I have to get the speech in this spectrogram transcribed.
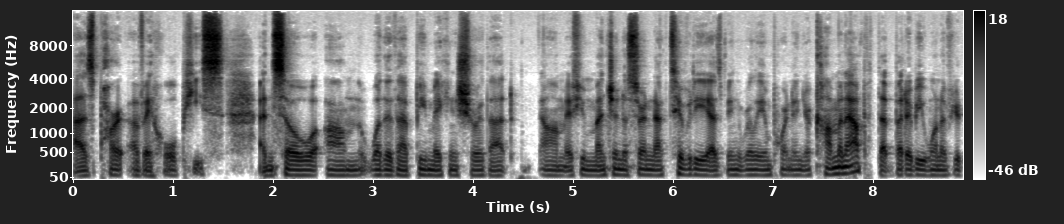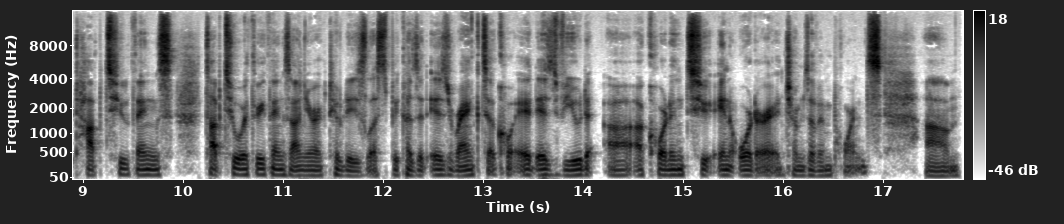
as part of a whole piece. And so um, whether that be making sure that um, if you mention a certain activity as being really important in your common app, that better be one of your top two things, top two or three things on your activities list because it is ranked, it is viewed uh, according to in order in terms of importance. Um,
